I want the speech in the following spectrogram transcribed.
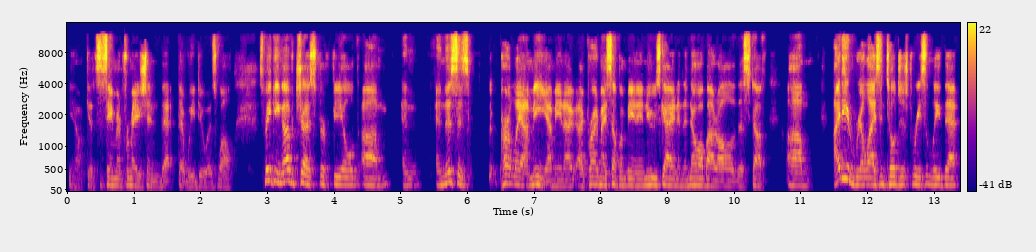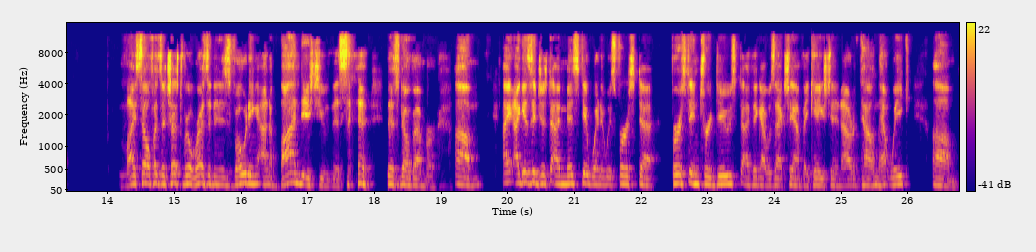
you know gets the same information that that we do as well. Speaking of chesterfield um and and this is partly on me. I mean, I, I, pride myself on being a news guy and in the know about all of this stuff. Um, I didn't realize until just recently that myself as a Chesterfield resident is voting on a bond issue this this November. Um, I, I, guess it just I missed it when it was first uh, first introduced. I think I was actually on vacation and out of town that week. Um,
